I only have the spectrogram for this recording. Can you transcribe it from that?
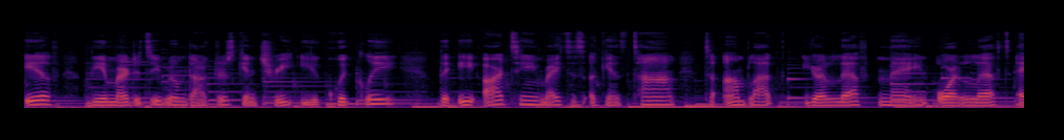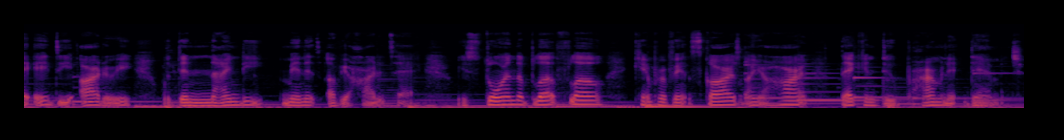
if the emergency room doctors can treat you quickly. The ER team races against time to unblock your left main or left LAD artery within 90 minutes of your heart attack. Restoring the blood flow can prevent scars on your heart that can do permanent damage.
